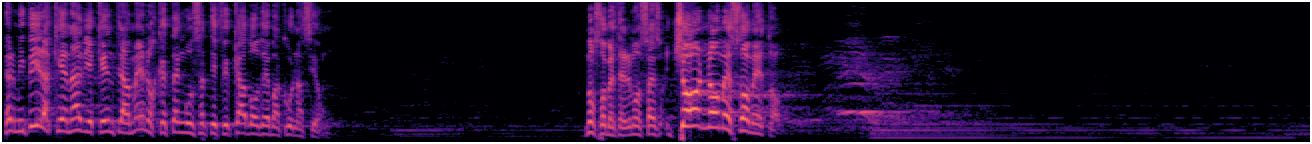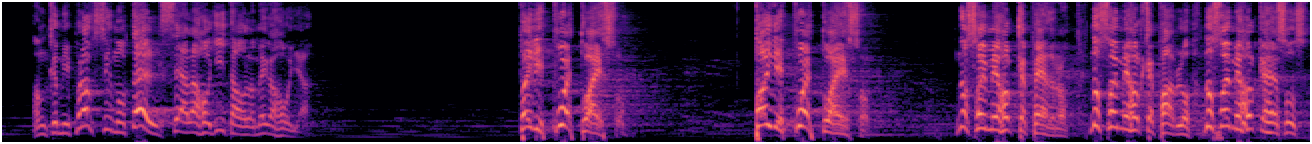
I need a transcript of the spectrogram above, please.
Permitir aquí a nadie que entre a menos que tenga un certificado de vacunación. No someteremos a eso. Yo no me someto. Aunque mi próximo hotel sea la joyita o la mega joya. Estoy dispuesto a eso. Estoy dispuesto a eso. No soy mejor que Pedro. No soy mejor que Pablo. No soy mejor que Jesús.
